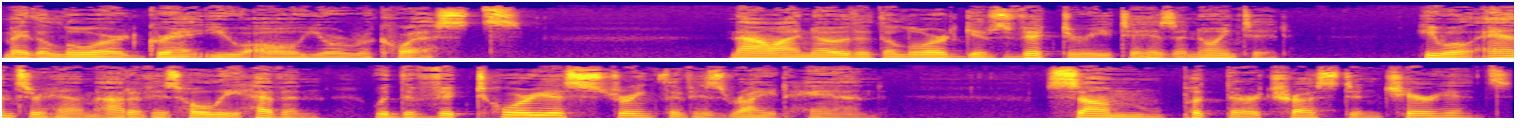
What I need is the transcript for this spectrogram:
May the Lord grant you all your requests. Now I know that the Lord gives victory to his anointed. He will answer him out of his holy heaven with the victorious strength of his right hand. Some put their trust in chariots,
